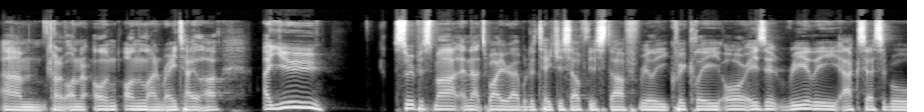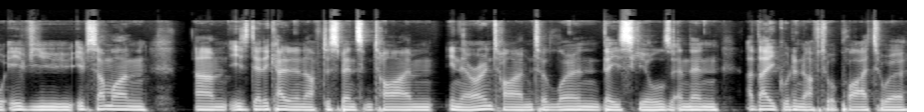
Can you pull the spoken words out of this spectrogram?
um, kind of on, on online retailer. Are you super smart and that's why you're able to teach yourself this stuff really quickly, or is it really accessible if you if someone um, is dedicated enough to spend some time in their own time to learn these skills, and then are they good enough to apply to a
